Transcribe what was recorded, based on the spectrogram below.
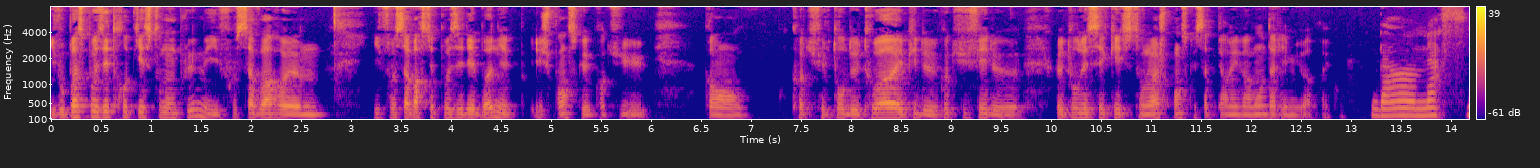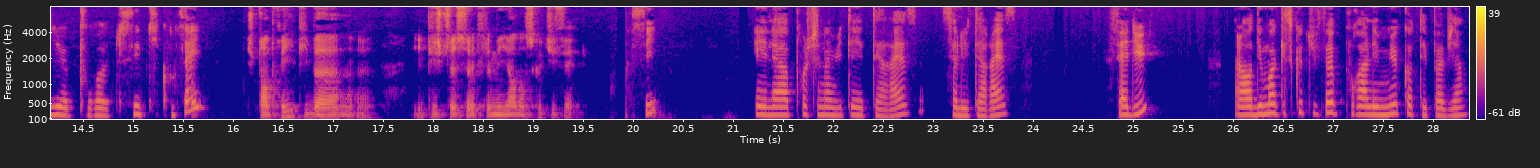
il faut pas se poser trop de questions non plus, mais il faut savoir, il faut savoir se poser les bonnes. Et, je pense que quand tu, quand, quand tu fais le tour de toi et puis de, quand tu fais le, le tour de ces questions-là, je pense que ça te permet vraiment d'aller mieux après. Ben, merci euh, pour euh, tous ces petits conseils. Je t'en prie, puis bah, euh, et puis je te souhaite le meilleur dans ce que tu fais. Merci. Et la prochaine invitée est Thérèse. Salut Thérèse. Salut. Alors dis-moi, qu'est-ce que tu fais pour aller mieux quand t'es pas bien?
